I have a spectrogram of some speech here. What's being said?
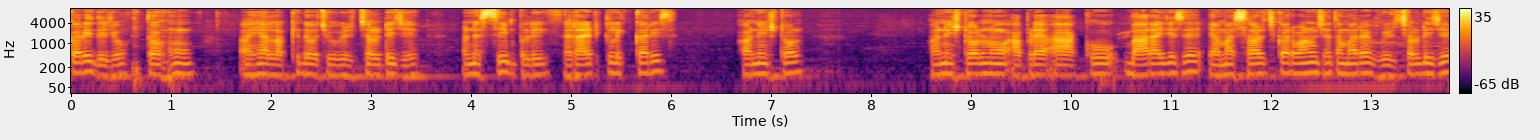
કરી દેજો. તો હું અહીંયા લખી દઉં છું વિર્ચ્યુઅલ ડીજે અને સિમ્પલી રાઇટ ક્લિક કરીશ. અનઇન્સ્ટોલ અનઇન્સ્ટોલનું આપણે આ આખું બહાર આવી જશે. એમાં સર્ચ કરવાનું છે તમારે વિર્ચ્યુઅલ ડીજે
